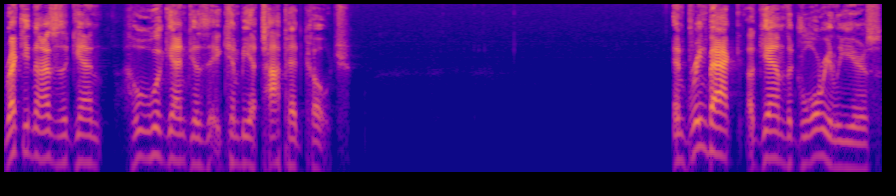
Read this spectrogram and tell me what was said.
Recognizes again who again because it can be a top head coach and bring back again the glory years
